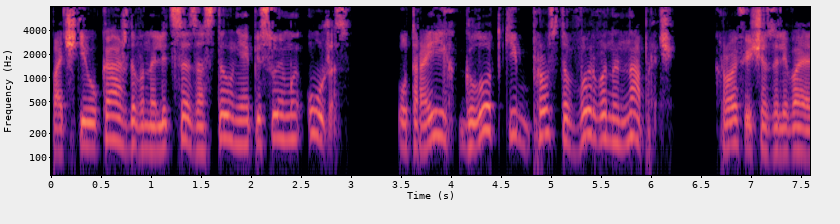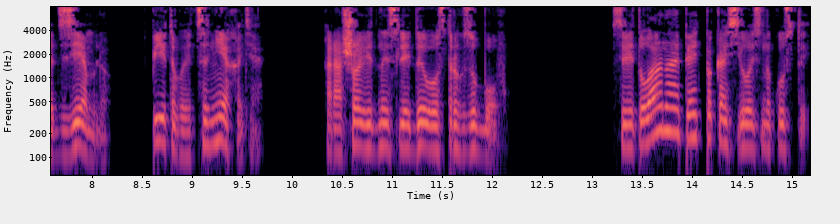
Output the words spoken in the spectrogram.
Почти у каждого на лице застыл неописуемый ужас. У троих глотки просто вырваны напрочь. Кровь еще заливает землю, впитывается нехотя. Хорошо видны следы острых зубов. Светлана опять покосилась на кусты.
